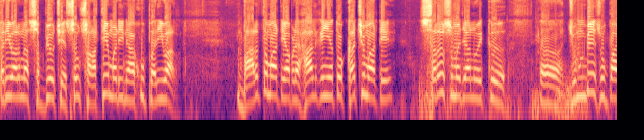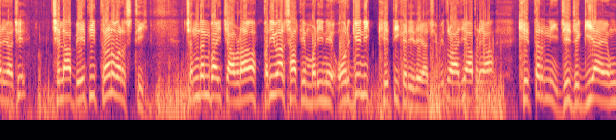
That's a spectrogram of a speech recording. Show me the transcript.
પરિવારના સભ્યો છે. સૌ સાથે મળીને આખું પરિવાર ભારત માટે આપણે હાલ કહીએ તો કચ્છ માટે સરસ મજાનું એક ઝુંબેશ ઉપાડ્યા છે. છેલ્લા બેથી ત્રણ વર્ષથી ચંદનભાઈ ચાવડા પરિવાર સાથે મળીને ઓર્ગેનિક ખેતી કરી રહ્યા છે. મિત્રો, આજે આપણે આ ખેતરની જે જગ્યાએ હું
